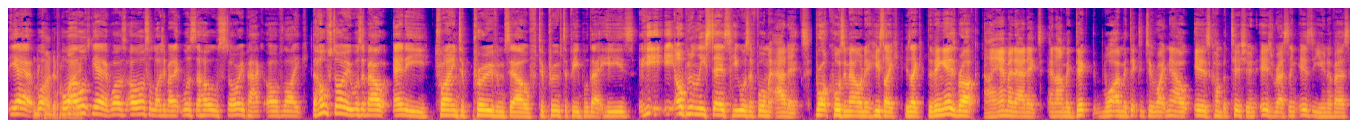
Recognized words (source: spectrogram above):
yeah. in What, kind of what I also, yeah, was I also liked about it was the whole story pack of like the whole story was about Eddie trying to prove himself to prove to people that he's he, he openly says he was a former addict. Brock calls him out on it. He's like he's like the thing is, Brock, I am an addict and I'm addicted. What I'm addicted to right now is competition, is wrestling, is the universe,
